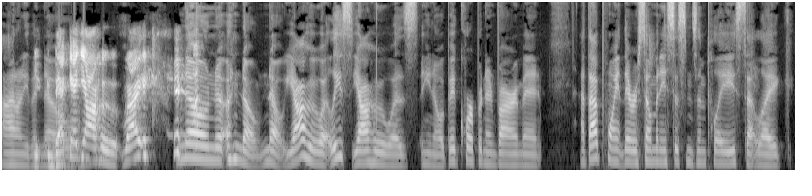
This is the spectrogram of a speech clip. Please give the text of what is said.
I don't even know. Back at Yahoo, right? no, no, no, no. Yahoo, at least Yahoo was, you know, a big corporate environment. At that point, there were so many systems in place that, like,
